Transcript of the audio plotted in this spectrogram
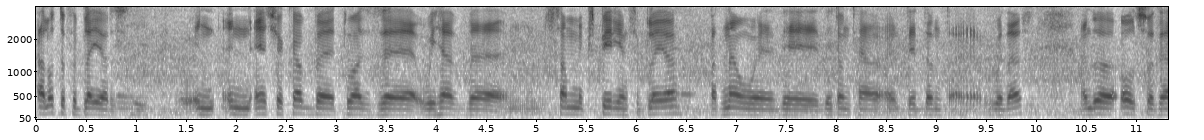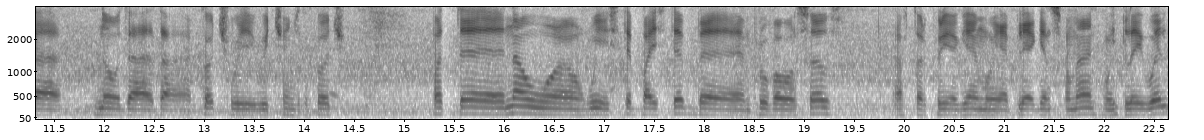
a lot of players in in Asia Cup. It was uh, we have uh, some experienced player, but now uh, they they don't have they don't with us, and also the no the the coach we we changed the coach. But uh, now uh, we step by step uh, improve ourselves. After Korea game, we play against Oman. We play well.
